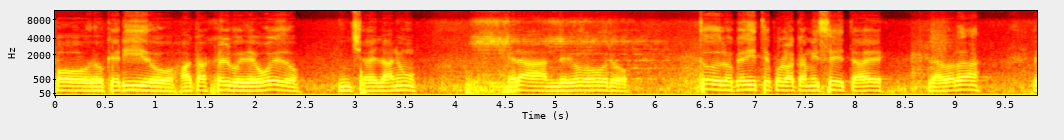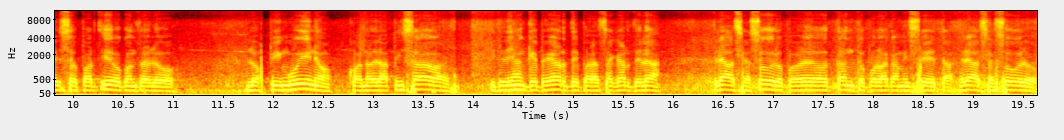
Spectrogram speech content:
Ogro, querido, acá Helgo y de Buedo, hincha de Lanú. Grande, Ogro. Todo lo que diste por la camiseta, eh. La verdad, esos partidos contra los, los pingüinos, cuando la pisabas y tenían que pegarte para sacártela. Gracias, Ogro, por haber dado tanto por la camiseta. Gracias, Ogro.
